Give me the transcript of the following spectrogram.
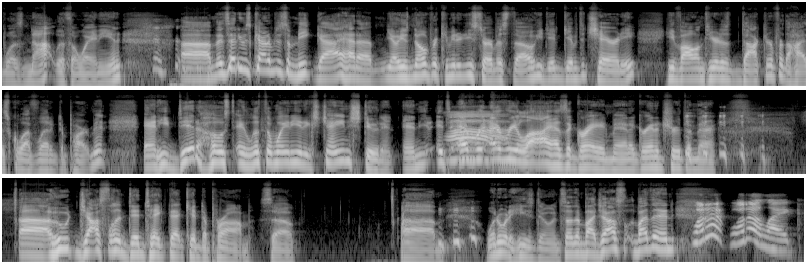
was not Lithuanian. um, they said he was kind of just a meek guy. Had a you know he's known for community service though. He did give to charity. He volunteered as a doctor for the high school athletic department, and he did host a Lithuanian exchange student. And it's every Ah. every lie has a grain, man, a grain of truth in there uh, who Jocelyn did take that kid to prom. So, Um, wonder what he's doing. So then by Jocelyn, by then, What a what a like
